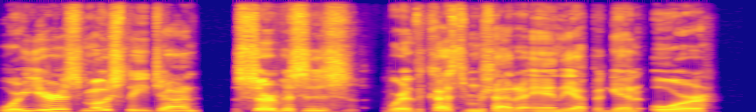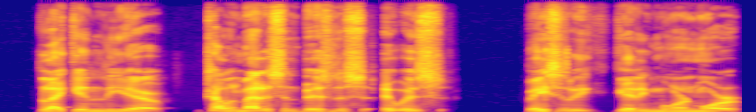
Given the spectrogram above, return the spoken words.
Were yours mostly, John, services where the customers had to ante up again, or like in the uh, telemedicine business, it was basically getting more and more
